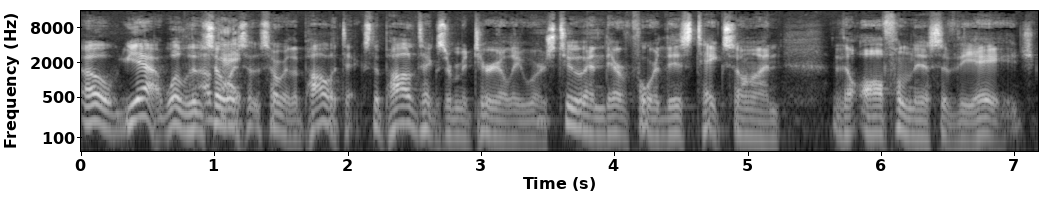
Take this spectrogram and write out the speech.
Oh yeah, well okay. so are, so are the politics. The politics are materially worse too, and therefore this takes on the awfulness of the age.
